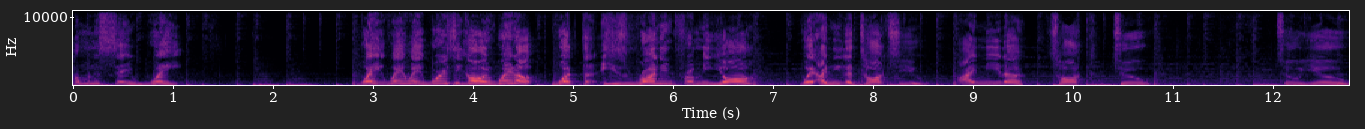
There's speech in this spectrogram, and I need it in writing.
I'm gonna say, wait. Wait, wait, wait. Where's he going? Wait up. What the? He's running from me, y'all. Wait, I need to talk to you. I need to talk to to you.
